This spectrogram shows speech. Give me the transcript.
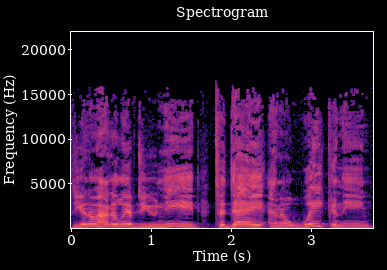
Do you know how to live? Do you need today an awakening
